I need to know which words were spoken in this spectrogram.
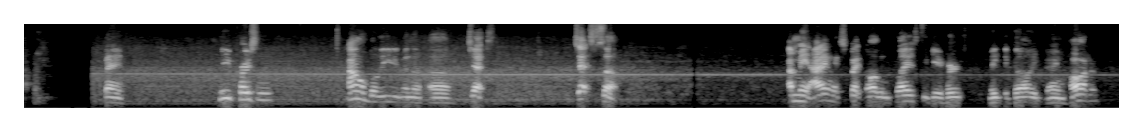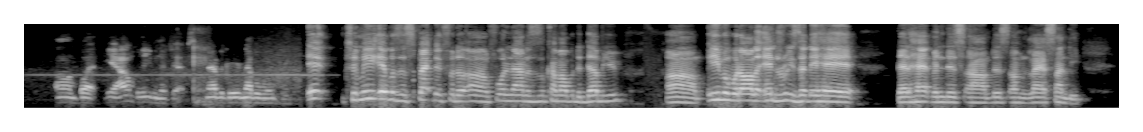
Bang. me personally, I don't believe in the uh, Jets. Jets suck. I mean, I didn't expect all them players to get hurt, make the game harder. Um, but yeah, I don't believe in the Jets. Never did, never will be. It to me, it was expected for the um, 49ers to come out with the W. Um, even with all the injuries that they had that happened this um this um last Sunday.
